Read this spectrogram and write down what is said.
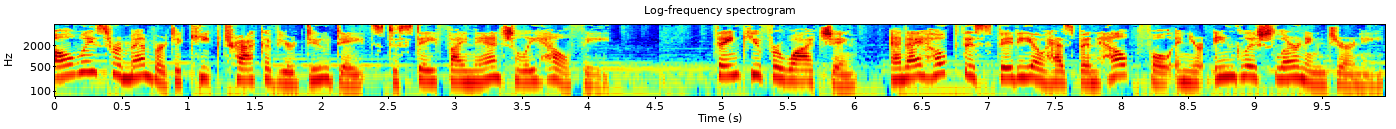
Always remember to keep track of your due dates to stay financially healthy. Thank you for watching, and I hope this video has been helpful in your English learning journey.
